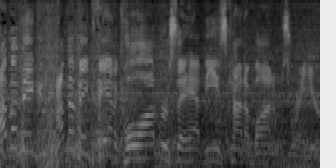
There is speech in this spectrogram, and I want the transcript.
I'm a big I'm a big fan of coal hoppers that have these kind of bottoms right here.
